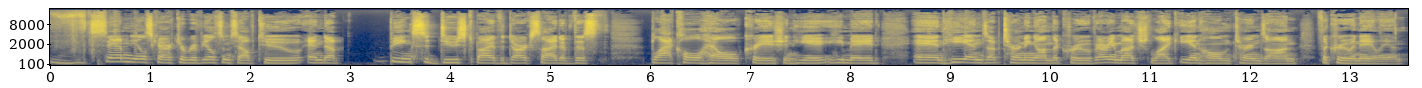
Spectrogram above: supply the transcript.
Sam Neill's character reveals himself to end up being seduced by the dark side of this black hole hell creation he he made, and he ends up turning on the crew very much like Ian Holm turns on the crew in Alien.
